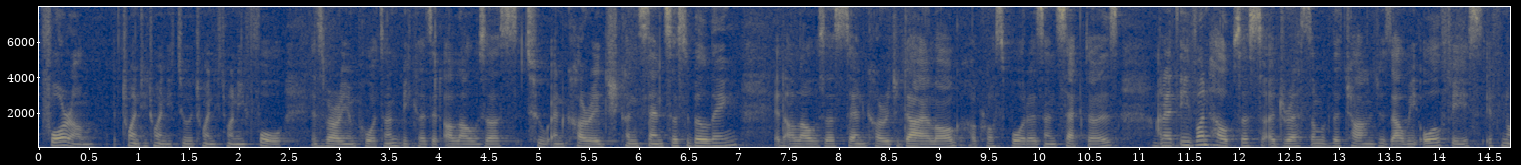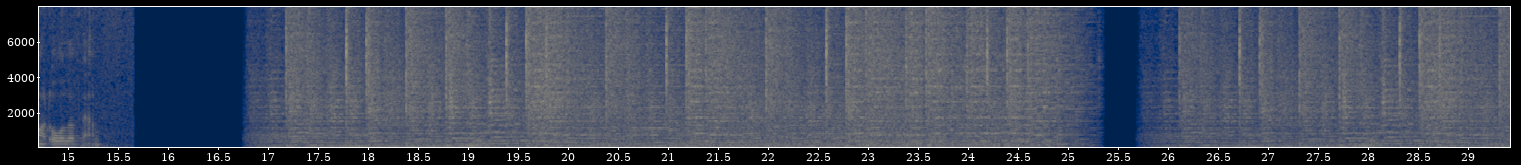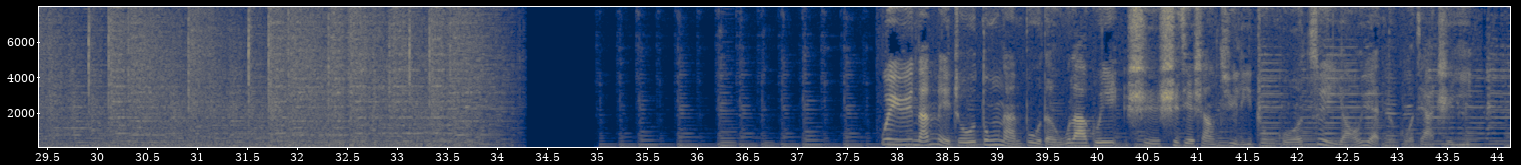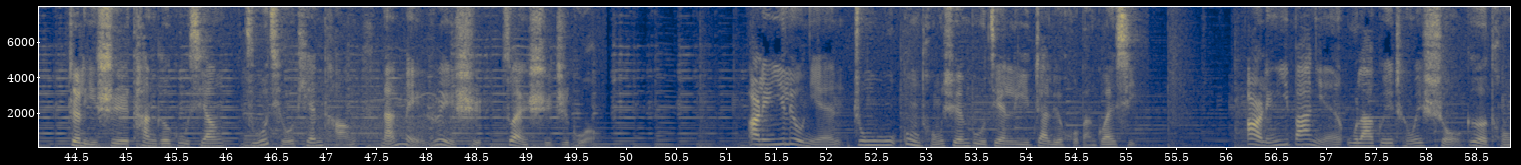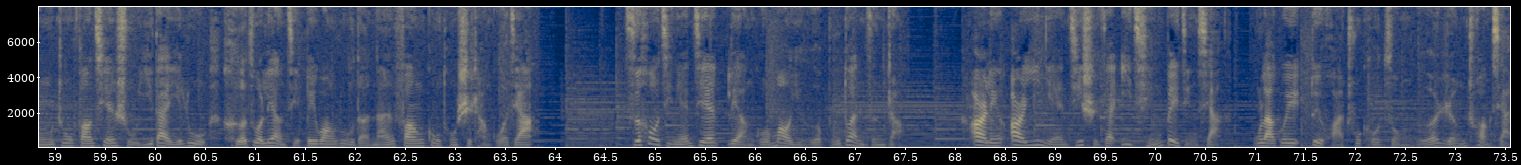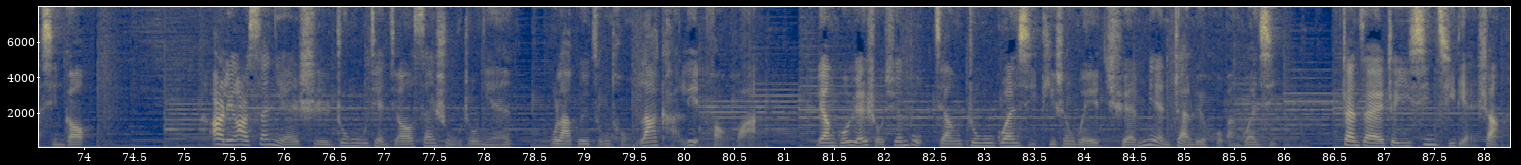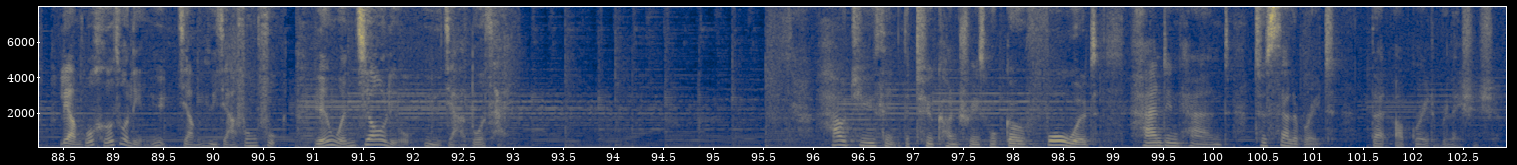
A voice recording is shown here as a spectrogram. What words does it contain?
Forum 2022-2024 is very important because it allows us to encourage consensus building, it allows us to encourage dialogue across borders and sectors, and it even helps us to address some of the challenges that we all face, if not all of them.《位于南美洲东南部的乌拉圭是世界上距离中国最遥远的国家之一，这里是探戈故乡、足球天堂、南美瑞士钻石之国。二零一六年，中乌共同宣布建立战略伙伴关系。二零一八年，乌拉圭成为首个同中方签署“一带一路”合作谅解备忘录的南方共同市场国家。此后几年间，两国贸易额不断增长。二零二一年，即使在疫情背景下，乌拉圭对华出口总额仍创下新高。二零二三年是中乌建交三十五周年，乌拉圭总统拉卡列访华，两国元首宣布将中乌关系提升为全面战略伙伴关系。站在这一新起点上，两国合作领域将愈加丰富，人文交流愈加多彩。How do you think the two countries will go forward hand in hand to celebrate that upgraded relationship?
